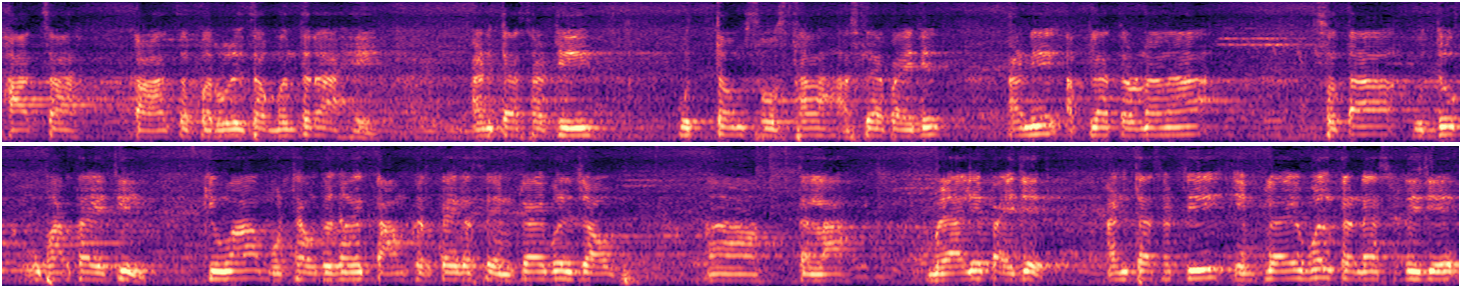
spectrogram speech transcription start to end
हा काळाचा परवडीचा मंत्र आहे. आणि त्यासाठी उत्तम संस्था असल्या पाहिजेत. आणि आपल्या तरुणांना स्वतः उद्योग उभारता येतील किंवा मोठ्या उद्योगामध्ये काम करता येईल असं एम्प्लॉयबल जॉब त्यांना मिळाले पाहिजेत. आणि त्यासाठी एम्प्लॉयबल करण्यासाठी जे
